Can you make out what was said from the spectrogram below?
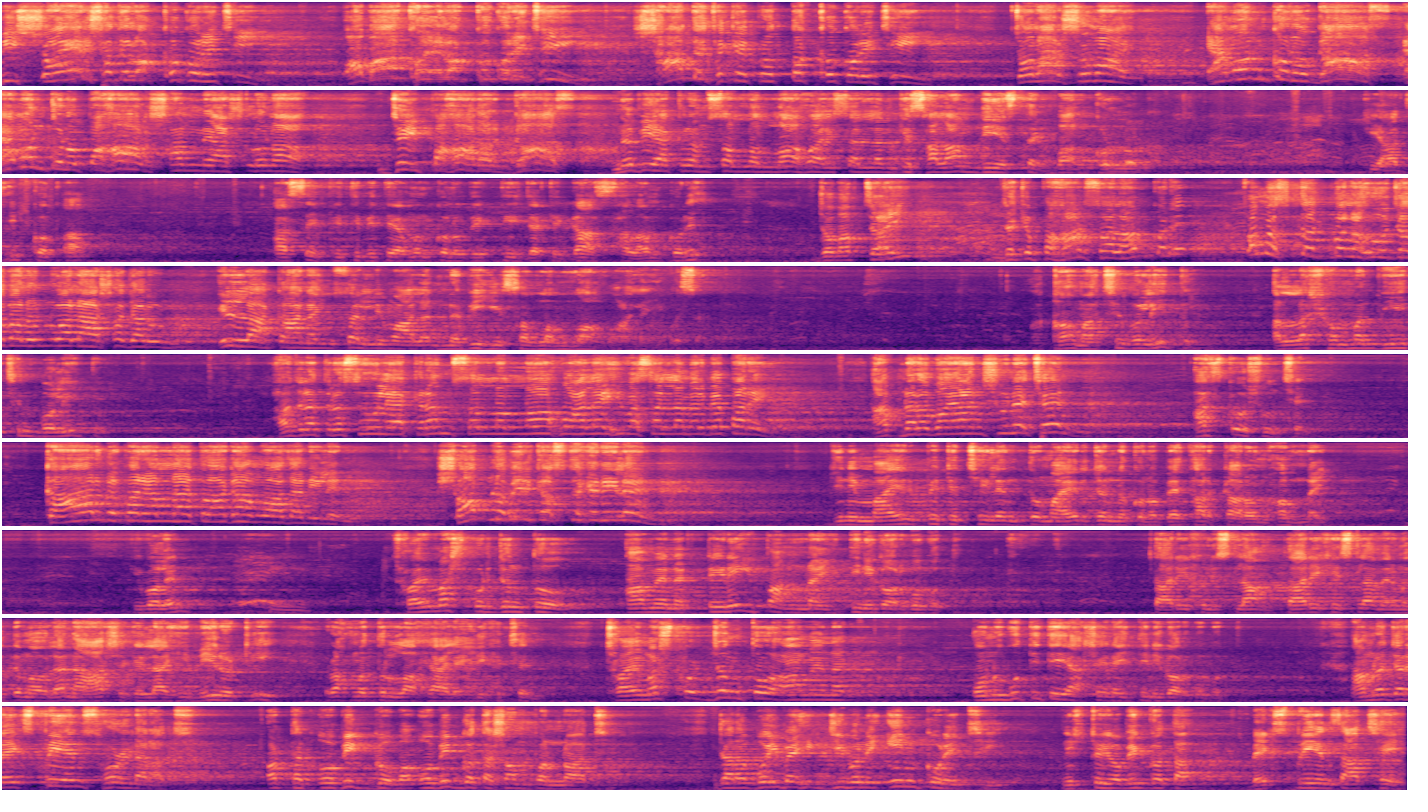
বিস্ময়ের সাথে লক্ষ্য করেছি, অবাক হয়ে লক্ষ্য করেছি সাথে থেকে প্রত্যক্ষ করেছি। চলার সময় এমন কোন গাছ, এমন কোন পাহাড় সামনে আসলো না, যেই পাহাড় আর গাছ নবী আকরম সাল্লামকে সালাম দিয়ে ইস্তেকবাল করল না। কি আজীব কথা। আছে পৃথিবীতে এমন কোন ব্যক্তি যাকে গাছ সালাম করে? জবাব চাই। যাকে পাহাড় সালাম করে আলা নবী আলাইহি বলেই তো, আল্লাহ দিয়েছেন বলেই তো। সাল্লাল্লাহু আলাইহি ব্যাপারে আপনারা বয়ান শুনেছেন? আজকেও শুনছেন। কার ব্যাপারে আল্লাহ তো আগাম ওয়াদা নিলেন? সব নবীর কাছ থেকে নিলেন? যিনি মায়ের পেটে ছিলেন, তো মায়ের জন্য কোনো ব্যথার কারণ হন নাই। কি বলেন? ছয় মাস পর্যন্ত আমেনা টেরেই পান নাই তিনি গর্ভবতী। তারিখুল ইসলাম, তারিখ ইসলামের মধ্যে মাওলানা আশেক লাহি মিরঠি রহমতুল্লাহ আলাই লিখেছেন, ছয় মাস পর্যন্ত আমেনা অনুভূতিতেই আসে নাই তিনি গর্ভবতী। আমরা যারা এক্সপিরিয়েন্স হোল্ডার আছি অর্থাৎ অভিজ্ঞ বা অভিজ্ঞতা সম্পন্ন আছে। যারা বৈবাহিক জীবনে ইন করেছি, নিশ্চয়ই অভিজ্ঞতা বা এক্সপিরিয়েন্স আছে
